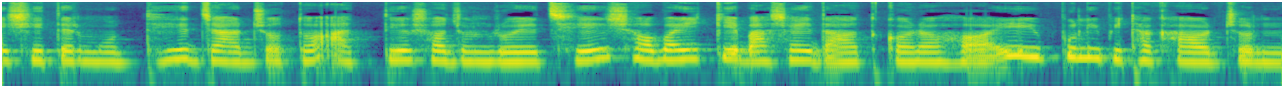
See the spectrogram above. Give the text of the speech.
এই শীতের মধ্যে যার যত আত্মীয় স্বজন রয়েছে, সবাইকে বাসায় দাওয়াত করা হয় এই পুলি পিঠা খাওয়ার জন্য।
